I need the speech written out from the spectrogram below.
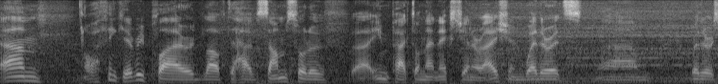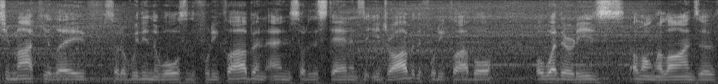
there? Um, I think every player would love to have some sort of uh, impact on that next generation, whether it's um, whether it's you mark your leave sort of within the walls of the footy club and, and sort of the standards that you drive at the footy club, or or whether it is along the lines of,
